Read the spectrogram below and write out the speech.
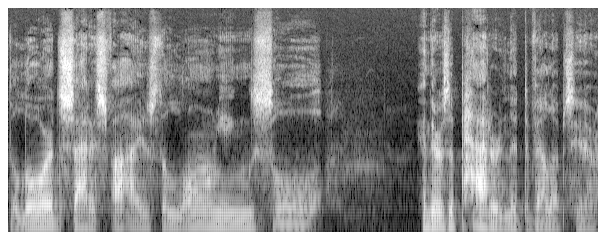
The Lord satisfies the longing soul. And there's a pattern that develops here.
